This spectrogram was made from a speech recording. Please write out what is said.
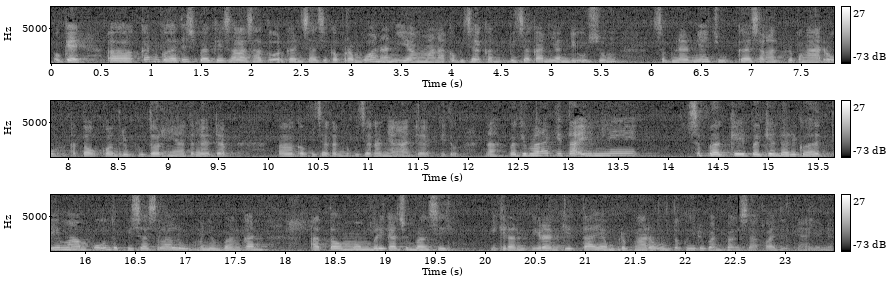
Oke, eh, kan Kohati sebagai salah satu organisasi keperempuanan yang mana kebijakan-kebijakan yang diusung sebenarnya juga sangat berpengaruh atau kontributornya terhadap eh, kebijakan-kebijakan yang ada gitu. Nah, bagaimana kita ini sebagai bagian dari Kohati mampu untuk bisa selalu menyumbangkan atau memberikan sumbangsih pikiran-pikiran kita yang berpengaruh untuk kehidupan bangsa selanjutnya, Ayunda.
